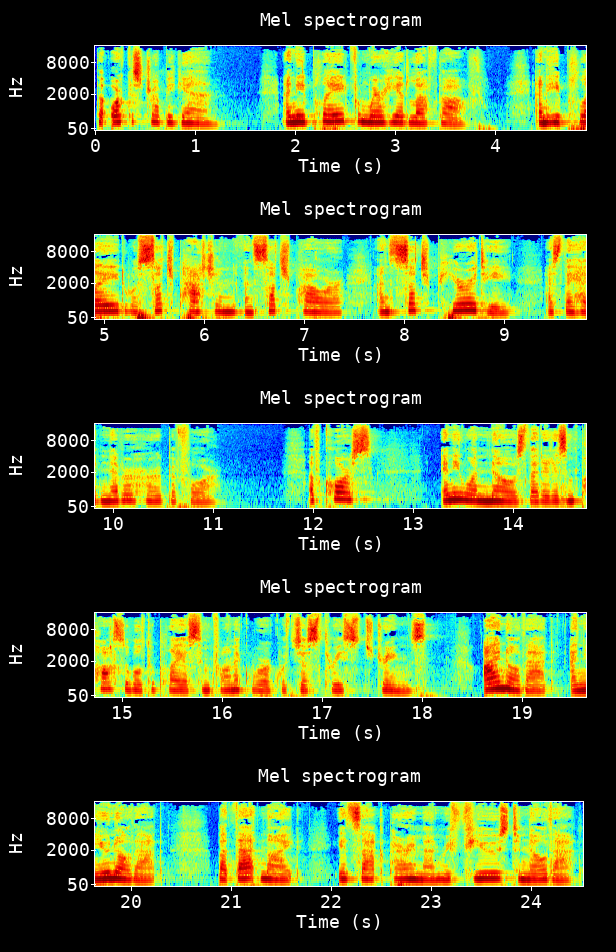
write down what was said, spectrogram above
the orchestra began, and he played from where he had left off. And he played with such passion and such power and such purity as they had never heard before. Of course, anyone knows that it is impossible to play a symphonic work with just three strings. I know that, and you know that, but that night, Itzhak Perlman refused to know that.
